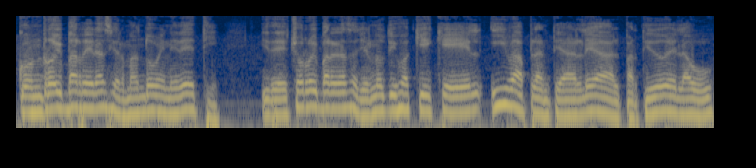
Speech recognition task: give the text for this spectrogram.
con Roy Barreras y Armando Benedetti. Y de hecho Roy Barreras ayer nos dijo aquí que él iba a plantearle al partido de la U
